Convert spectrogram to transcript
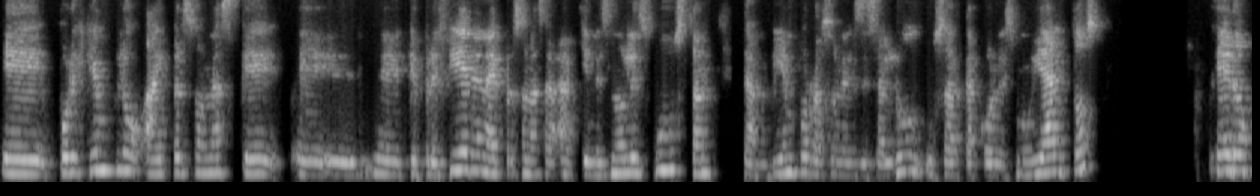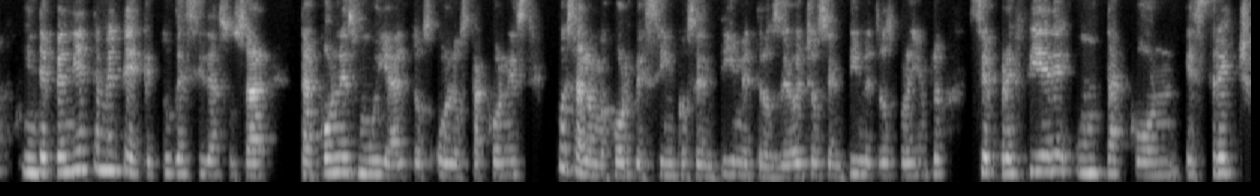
Eh, por ejemplo, hay personas que, eh, eh, que prefieren, hay personas a, quienes no les gustan, también por razones de salud, usar tacones muy altos, pero independientemente de que tú decidas usar tacones muy altos o los tacones, pues a lo mejor de 5 centímetros, de 8 centímetros, por ejemplo, se prefiere un tacón estrecho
